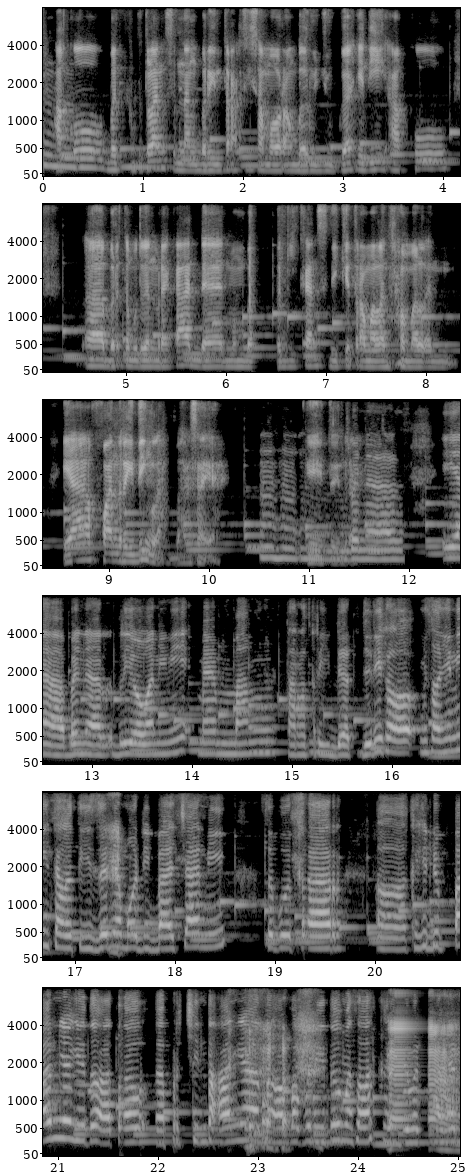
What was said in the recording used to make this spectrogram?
hmm. aku kebetulan senang berinteraksi sama orang baru juga. Jadi aku uh, bertemu dengan mereka dan membagikan sedikit ramalan-ramalan ya fun reading lah bahasa ya. Mm-hmm, gitu, benar, iya benar. Beliauan ini memang tarot reader. Jadi kalau misalnya nih teletizen yang mau dibaca nih seputar uh, kehidupannya gitu atau uh, percintaannya atau apa pun itu masalah kehidupan kalian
